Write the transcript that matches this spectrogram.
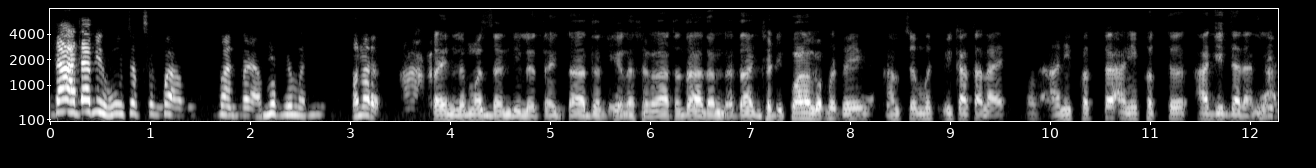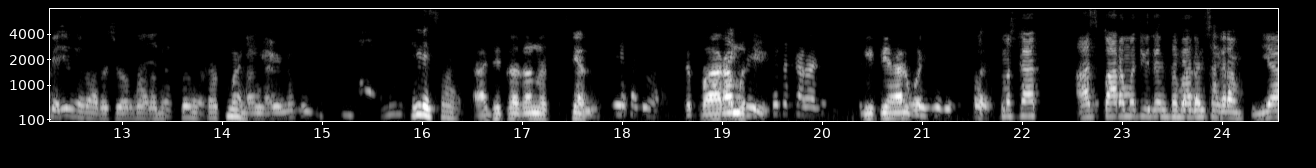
दादा बी होऊ शकतो मुख्यमंत्री. होणार? ताईंना मतदान दिलं ताईंचा आदर केला सगळं. आता दादांना ताईंसाठी पळालो मध्ये. आमचं मत विकासाला आहे. आणि फक्त आणि फक्त अजितदादांना अजितदादा नसतील तर बारामती. ही बिहार नमस्कार. आज बारामती विधानसभा रणसंग्राम या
